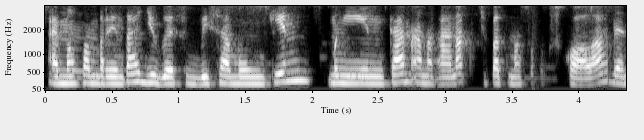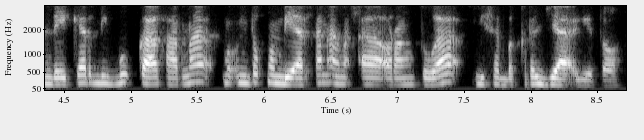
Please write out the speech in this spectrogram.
emang hmm. pemerintah juga sebisa mungkin menginginkan anak-anak cepat masuk sekolah dan daycare dibuka karena untuk membiarkan anak, orang tua bisa bekerja gitu.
